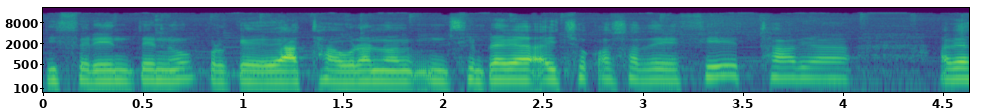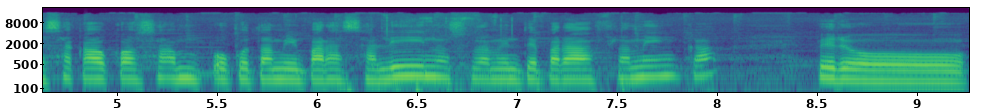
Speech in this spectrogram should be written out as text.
diferente, ¿no? porque hasta ahora no- siempre había hecho cosas de fiesta, había, había sacado cosas un poco también para salir, no solamente para flamenca, pero,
